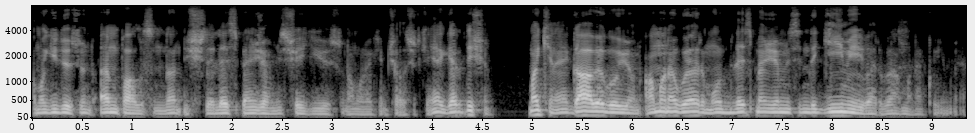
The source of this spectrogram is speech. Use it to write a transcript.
Ama gidiyorsun en pahalısından işte Les Benjamin şey giyiyorsun amına çalışırken. Ya kardeşim makineye kahve koyuyorsun. Amına koyarım o Les Benjamin'sini de giymeyi ver be amına koyayım ya.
